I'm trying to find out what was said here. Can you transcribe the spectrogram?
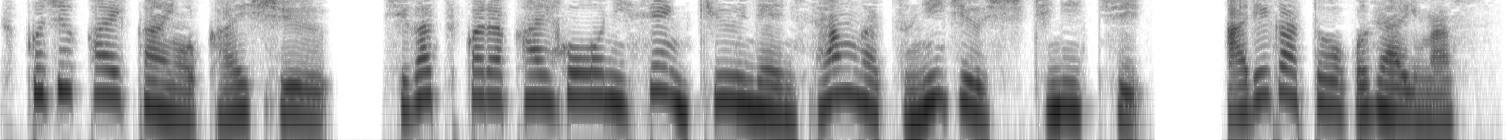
福寿会館を改修、4月から開放2009年3月27日。ありがとうございます。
